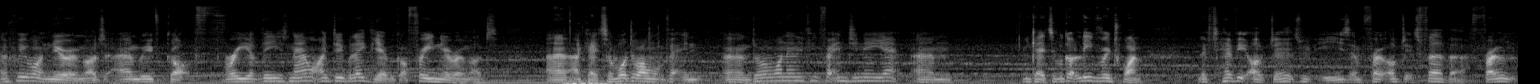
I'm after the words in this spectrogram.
If we want neuromods, and we've got three of these now, I do believe. Yeah, we've got three neuromods. Uh, okay, so what do I want for? In, um, do I want anything for engineer yet? Um, okay, so we've got leverage one. Lift heavy objects with ease and throw objects further. Thrown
